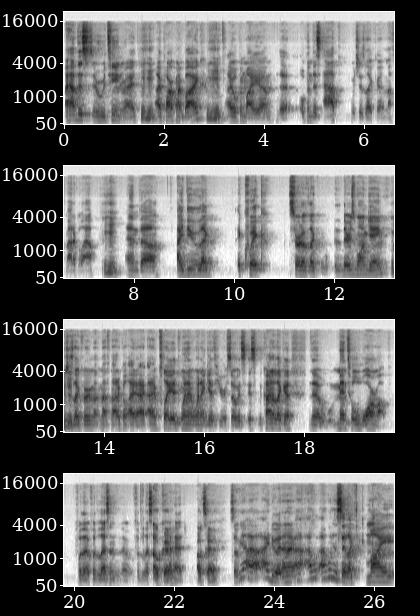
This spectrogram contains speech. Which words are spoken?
I have this routine, right? mhm, I park my bike. mhm, I open my um, the, open this app, which is like a mathematical app, mhm, and uh, I do like a quick sort of like there's one game which is Mhm. like very ma- mathematical. I, I I play it when I when I get here, so it's it's kind of like a the mental warm up for the for the lesson the, for the lesson Okay. ahead. Okay. So yeah, I, I do it, and I, I I wouldn't say like my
